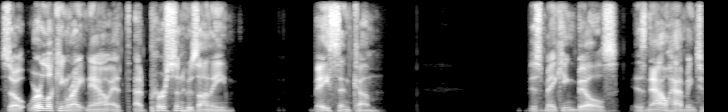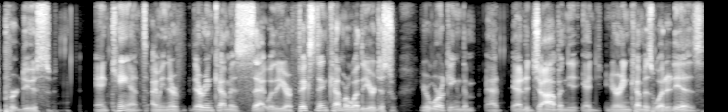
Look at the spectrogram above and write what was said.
So we're looking right now at a person who's on a base income just making bills is now having to produce and can't. I mean, their their income is set whether you're a fixed income or whether you're just you're working the, at at a job and, you, and your income is what it is.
